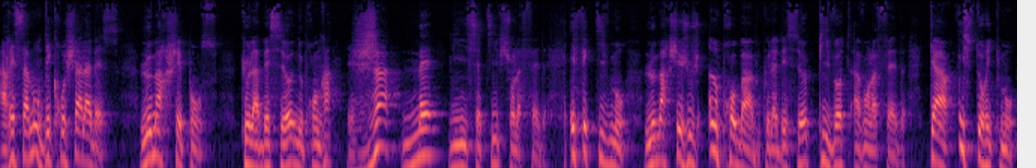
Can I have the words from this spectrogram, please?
a récemment décroché à la baisse, le marché pense que la BCE ne prendra jamais l'initiative sur la Fed. Effectivement, le marché juge improbable que la BCE pivote avant la Fed, car historiquement,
